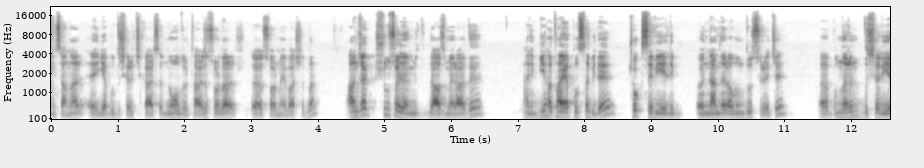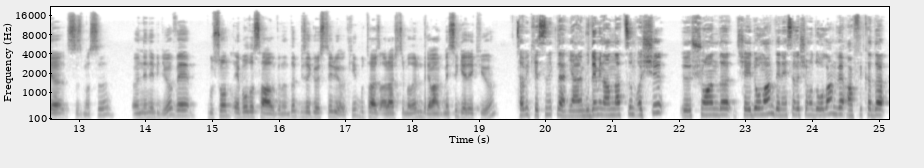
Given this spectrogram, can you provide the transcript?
insanlar e, ya bu dışarı çıkarsa ne olur tarzı sorular e, sormaya başladılar. Ancak şunu söylememiz lazım herhalde. Hani bir hata yapılsa bile çok seviyeli önlemler alındığı sürece e, bunların dışarıya sızması önlenebiliyor ve bu son Ebola salgını da bize gösteriyor ki bu tarz araştırmaların devam etmesi gerekiyor. Tabii kesinlikle. Yani bu demin anlattığım aşı e, şu anda şeyde olan, deneysel aşamada olan ve Afrika'da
